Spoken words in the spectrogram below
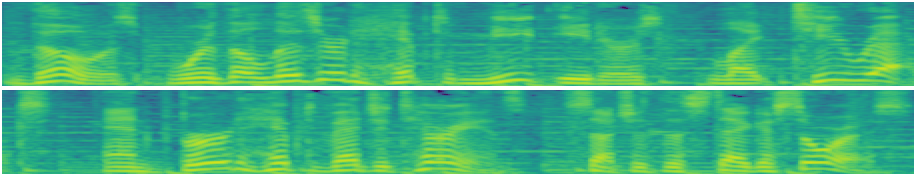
Those were the lizard hipped meat eaters like T Rex and bird hipped vegetarians such as the Stegosaurus.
